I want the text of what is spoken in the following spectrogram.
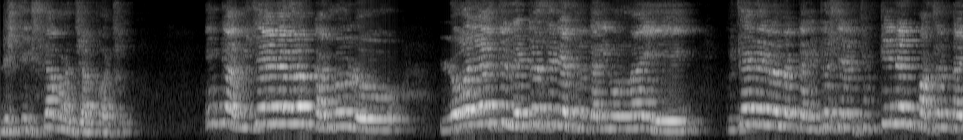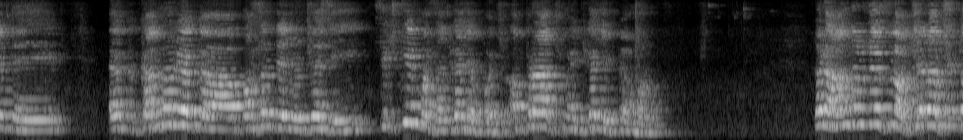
డిస్ట్రిక్ట్స్గా మనం చెప్పచ్చు. ఇంకా Vizianagaram Kurnool lowest literacy rates కలిగి ఉన్నాయి. విజయనగరం యొక్క literacy rate fifty nine percent అయితే యొక్క కర్నూలు యొక్క పర్సంటేజ్ వచ్చేసి సిక్స్టీ పర్సెంట్గా చెప్పచ్చు. అప్రాక్సిమేట్గా చెప్పాం మనం. ఇక్కడ ఆంధ్రప్రదేశ్లో అక్షరాస్యత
